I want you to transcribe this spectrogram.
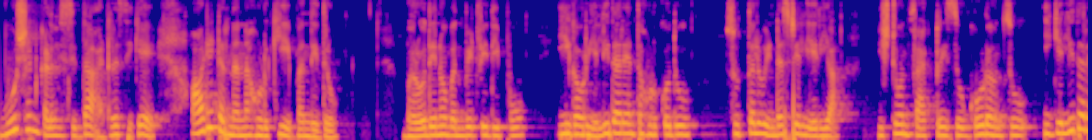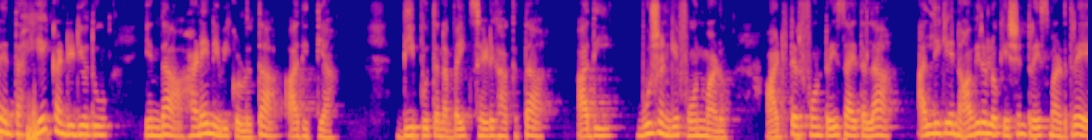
ಭೂಷಣ್ ಕಳುಹಿಸಿದ್ದ ಅಡ್ರೆಸ್ಸಿಗೆ ಆಡಿಟರ್ನನ್ನು ಹುಡುಕಿ ಬಂದಿದ್ದರು ಬರೋದೇನೋ ಬಂದ್ಬಿಟ್ವಿ ದೀಪು. ಈಗ ಅವರು ಎಲ್ಲಿದ್ದಾರೆ ಅಂತ ಹುಡುಕೋದು? ಸುತ್ತಲೂ ಇಂಡಸ್ಟ್ರಿಯಲ್ ಏರಿಯಾ. ಇಷ್ಟೊಂದು ಫ್ಯಾಕ್ಟ್ರೀಸು, ಗೋಡೌನ್ಸು. ಈಗ ಎಲ್ಲಿದ್ದಾರೆ ಅಂತ ಹೇಗೆ ಕಂಡುಹಿಡಿಯೋದು ಎಂದ ಹಣೆ ನೀವಿಕೊಳ್ಳುತ್ತಾ ಆದಿತ್ಯ. ದೀಪು ತನ್ನ ಬೈಕ್ ಸೈಡ್ಗೆ ಹಾಕುತ್ತಾ, ಆದಿ, ಭೂಷಣ್ಗೆ ಫೋನ್ ಮಾಡು. ಆಡಿಟರ್ ಫೋನ್ ಟ್ರೇಸ್ ಆಯ್ತಲ್ಲ? ಅಲ್ಲಿಗೆ ನಾವಿರೋ ಲೊಕೇಶನ್ ಟ್ರೇಸ್ ಮಾಡಿದ್ರೆ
